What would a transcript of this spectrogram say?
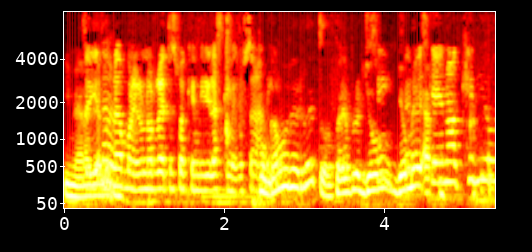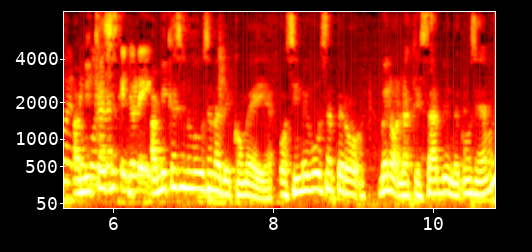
y me van a yo también voy a poner unos retos para que mire las que me gustan a mí. Pongamos el reto. Por ejemplo, yo, Sí, yo pero me. es que no ha querido ver a mí, de las casi, que yo leí. a mí casi no me gustan las de comedia. O sí me gustan, pero. Bueno, la que estás viendo, ¿cómo se llama?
